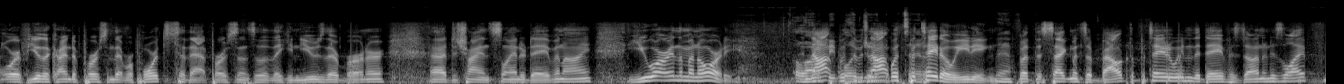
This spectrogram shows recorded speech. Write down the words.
or if you're the kind of person that reports to that person so that they can use their burner uh, to try and slander Dave and I, you are in the minority. A lot of not with, the, not with potato. potato, eating, Yeah. but the segments about the potato eating that Dave has done in his life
